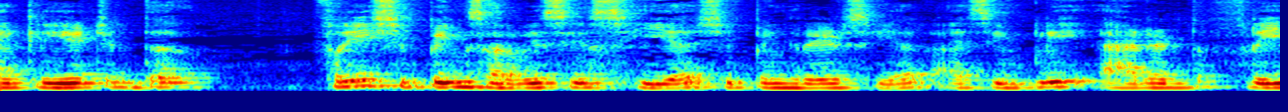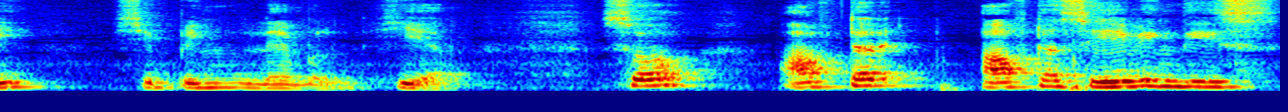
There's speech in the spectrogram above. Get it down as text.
i created the free shipping services here shipping rates here. I simply added the free shipping label here. So after after saving this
